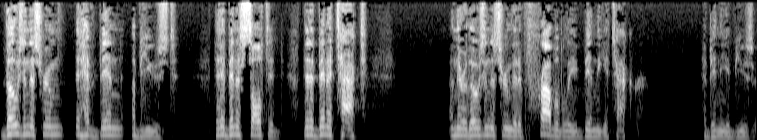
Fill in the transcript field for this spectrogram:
those in this room that have been abused, that have been assaulted, that have been attacked. And there are those in this room that have probably been the attacker, have been the abuser.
